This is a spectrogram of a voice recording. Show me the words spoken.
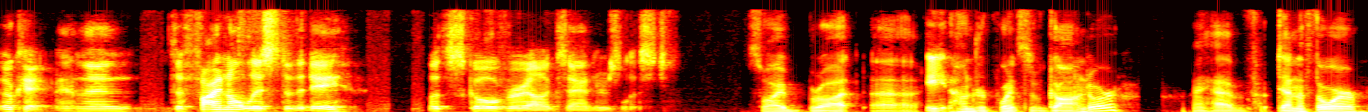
Okay, and then the final list of the day. Let's go over Alexander's list. So I brought uh, 800 points of Gondor. I have Denethor,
